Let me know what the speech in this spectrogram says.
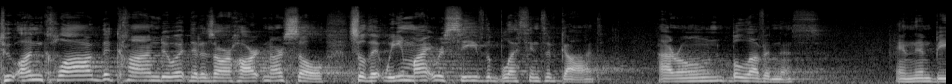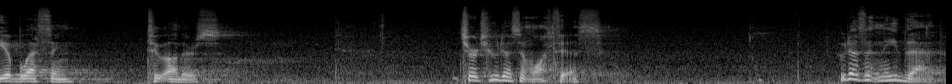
to unclog the conduit that is our heart and our soul so that we might receive the blessings of God our own belovedness, and then be a blessing to others. Church, who doesn't want this? Who doesn't need that?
